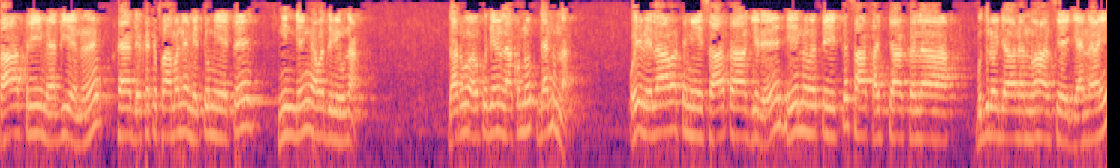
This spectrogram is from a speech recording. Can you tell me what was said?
රාත්‍රී මැදියම පෑ දෙකට පමණ මෙතුමියට නිින්දෙන් අවදි වුණා. දරුවා උපදින ලකුණුත් දැනුණා. ওই වෙලාවට මේ සාතාගිර හේමවතේ එක්ක සාකච්ඡා කළා බුදුරජාණන් වහන්සේ ගැනයි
